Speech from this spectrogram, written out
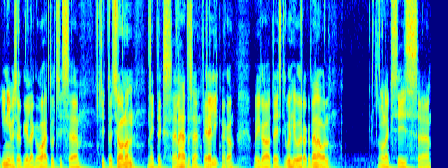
inimesega, kellega vahetult siis see situatsioon on, näiteks lähedase pereliikmega või ka täiesti põhivõõraga tänaval oleks siis äh,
